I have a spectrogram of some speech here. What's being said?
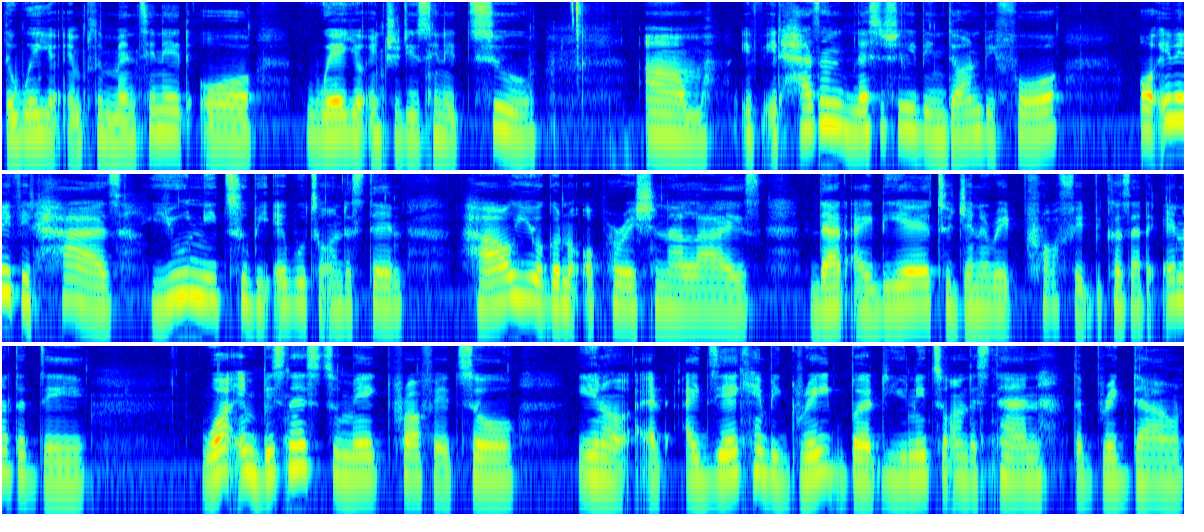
the way you're implementing it or where you're introducing it to. Um, if it hasn't necessarily been done before, or even if it has, you need to be able to understand how you're going to operationalize that idea to generate profit because at the end of the day we're in business to make profit so you know an idea can be great but you need to understand the breakdown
